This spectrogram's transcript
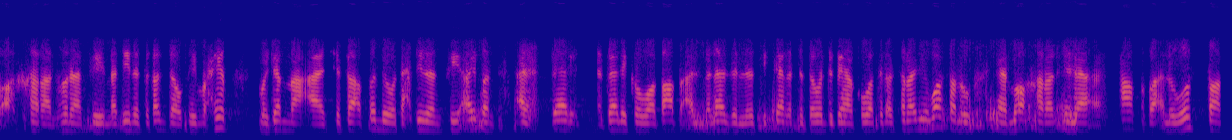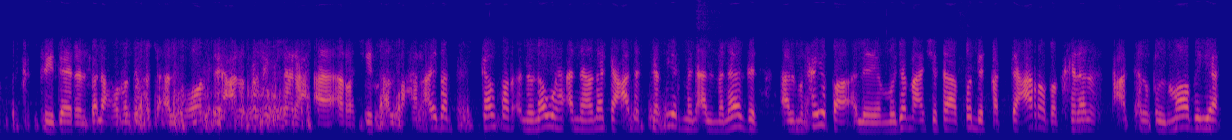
مؤخرا هنا في مدينة غزة وفي محيط مجمع الشفاء الطبي وتحديدا في أيضا ذلك هو بعض المنازل التي كانت تتواجد بها القوات الإسرائيلية. وصلوا مؤخرا إلى الحافظه الوسطى في دير البلح ومنطقه المواصله على طريق شارع الرشيد البحر، أيضا كوثر ننوه أن هناك عدد كبير من المنازل المحيطة لمجمع الشفاء الطبي قد تعرضت خلال الساعات الماضية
